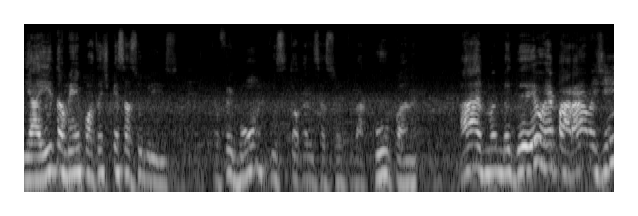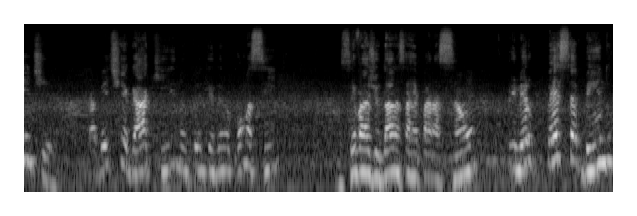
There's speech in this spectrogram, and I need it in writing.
E aí também é importante pensar sobre isso. Então foi bom você tocar nesse assunto da culpa, né? Ah, meu Deus, eu reparar, mas gente, acabei de chegar aqui, não estou entendendo como assim. Você vai ajudar nessa reparação primeiro percebendo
